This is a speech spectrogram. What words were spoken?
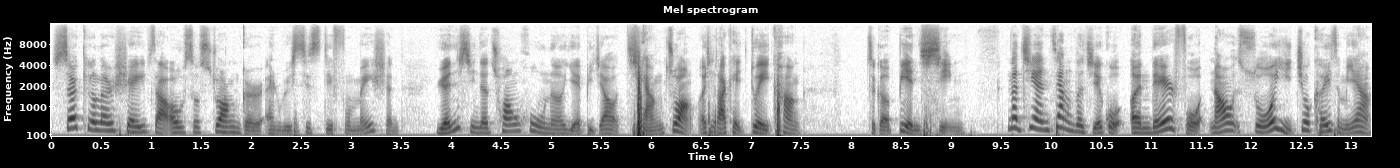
Circular shapes are also stronger and resist deformation。圆形的窗户呢也比较强壮，而且它可以对抗这个变形。那既然这样的结果，and therefore，然后所以就可以怎么样？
